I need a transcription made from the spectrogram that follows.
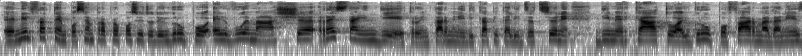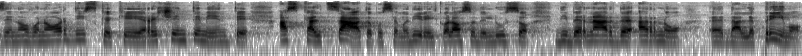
Eh, nel frattempo, sempre a proposito del gruppo LVMH, resta indietro in termini di capitalizzazione di mercato al gruppo farma danese Novo Nordisk che recentemente ha scalzato, possiamo dire, il colosso del lusso di Bernard Arnault eh, dal primo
